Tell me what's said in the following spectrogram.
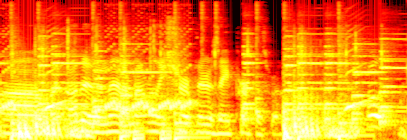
Um, but other than that, I'm not really sure if there's a purpose for that. Oh!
